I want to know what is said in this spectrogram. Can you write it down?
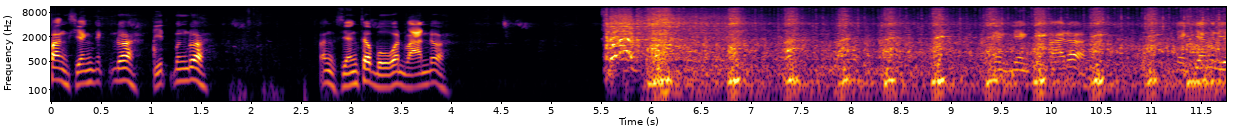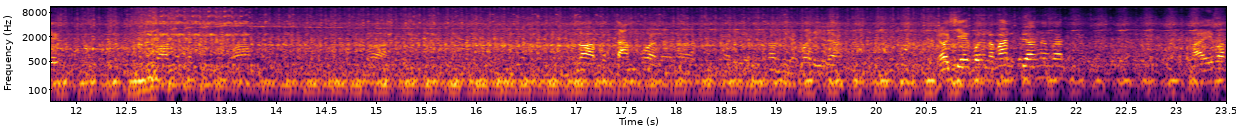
ฟังเสียงด้วยติดเบิ่งด้วยฟังเสียงเทอร์โบหวานๆด้วยเลี้ยงเลี้ยงจังไงด้วยเลี้ยงเลี้ยงกันเดียวรอบมัน รอบรอบรอบมันต่ำกว่าแล้วเนะพอดีเท่านี้พอดีแล้วเดี๋ยวเช็คเบิ่งน้ำมันเครื่องน้ำกันไหลปะ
